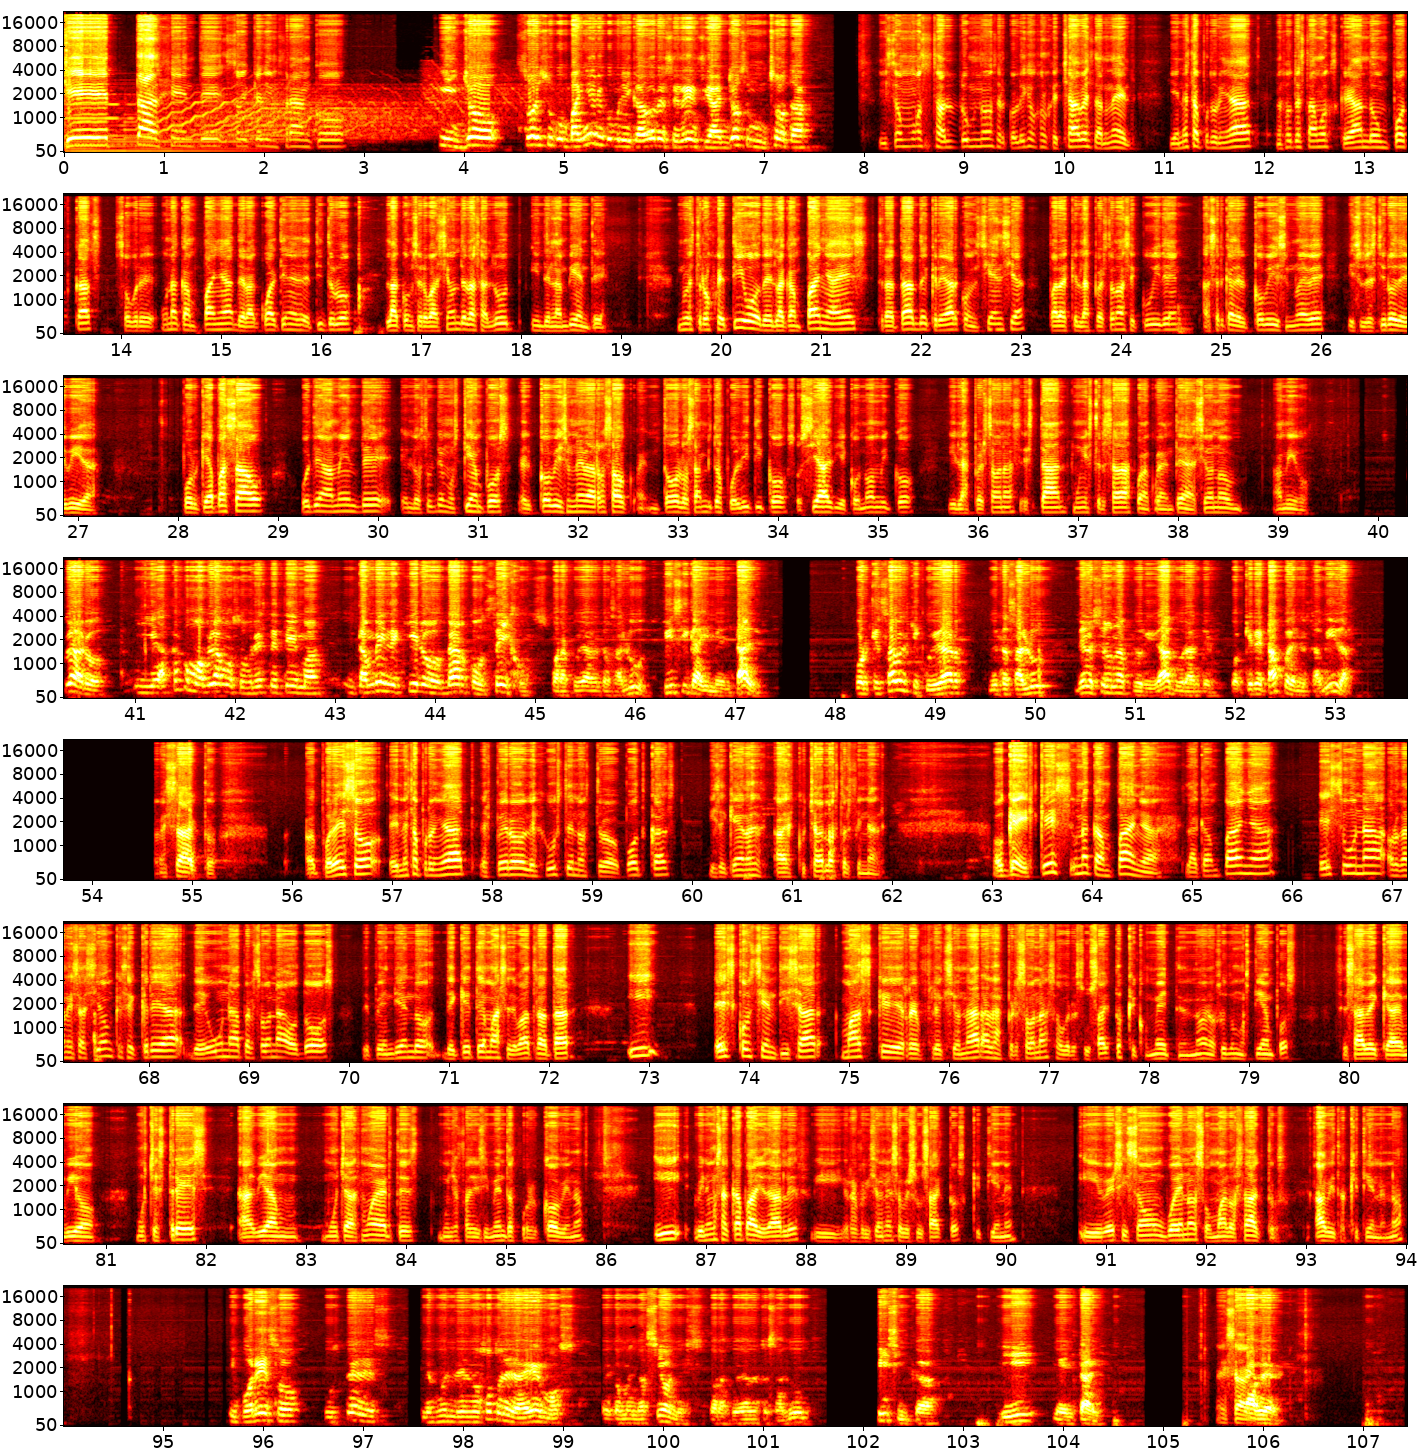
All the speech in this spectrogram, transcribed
¿Qué tal gente? Soy Kelvin Franco. Y yo soy su compañero y comunicador de excelencia, José Munchota. Y somos alumnos del Colegio Jorge Chávez de Arnel. Y en esta oportunidad nosotros estamos creando un podcast sobre una campaña de la cual tiene de título La conservación de la salud y del ambiente. Nuestro objetivo de la campaña es tratar de crear conciencia para que las personas se cuiden acerca del COVID-19 y sus estilos de vida. Porque ha pasado últimamente, en los últimos tiempos, el COVID-19 ha arrasado en todos los ámbitos político, social y económico y las personas están muy estresadas por la cuarentena, ¿sí o no, amigo? Claro, y acá como hablamos sobre este tema, también les quiero dar consejos para cuidar nuestra salud física y mental. Porque saben que cuidar nuestra salud debe ser una prioridad durante cualquier etapa de nuestra vida. Exacto. Ah, por eso, en esta oportunidad, espero les guste nuestro podcast y se queden a escucharlo hasta el final. Ok, ¿qué es una campaña? La campaña es una organización que se crea de una persona o dos, dependiendo de qué tema se va a tratar, y es concientizar más que reflexionar a las personas sobre sus actos que cometen, ¿no? En los últimos tiempos se sabe que ha habido mucho estrés, había muchas muertes, muchos fallecimientos por el COVID, ¿no? Y venimos acá para ayudarles y reflexiones sobre sus actos que tienen y ver si son buenos o malos actos, hábitos que tienen, ¿no? Y por eso, ustedes, nosotros les daremos recomendaciones para cuidar nuestra salud física y mental. Exacto. A ver,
